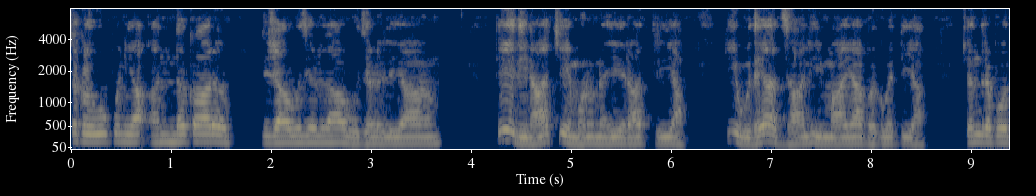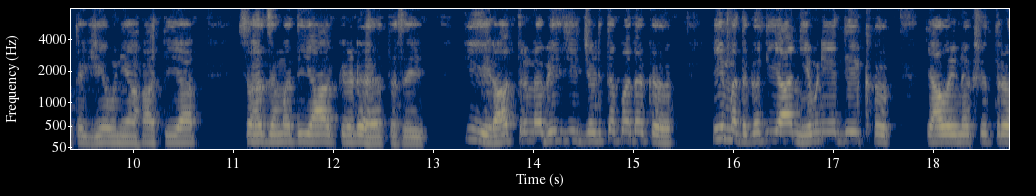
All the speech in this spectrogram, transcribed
सकळ उपनिया अंधकार तिच्या उजळला उजळलिया. ते दिनाचे म्हणून हे रात्रिया की उदयात झाली माया भगवतिया. चंद्रपोत घेऊन या हातिया सहजमतिया क्रीड तसे. की रात्र नभेजी जडित पदक हे मतगतिया नेवणे देख. त्यावर नक्षत्र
